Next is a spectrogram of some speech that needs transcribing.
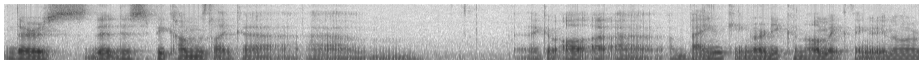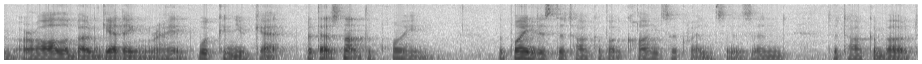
there's this becomes like a um, like a, a, a, banking or an economic thing, you know, are, or, all about getting, right? What can you get? But that's not the point. The point is to talk about consequences and to talk about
